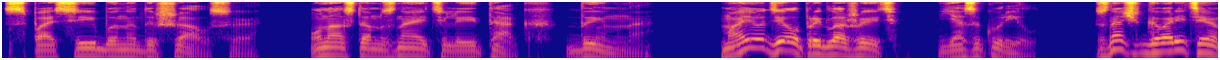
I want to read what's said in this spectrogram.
«Спасибо, надышался. У нас там, знаете ли, и так дымно». «Мое дело предложить». Я закурил. «Значит, говорите,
